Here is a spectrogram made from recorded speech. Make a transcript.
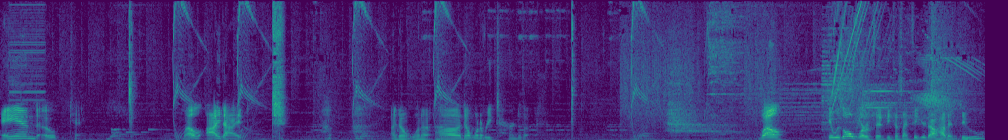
And, okay. Well, I died. I don't want to... Uh, I don't want to return to the... Well, it was all worth it because I figured out how to do...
